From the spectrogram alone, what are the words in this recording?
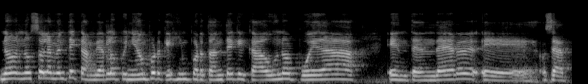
no, no solamente cambiar la opinión porque es importante que cada uno pueda entender, eh, o sea,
